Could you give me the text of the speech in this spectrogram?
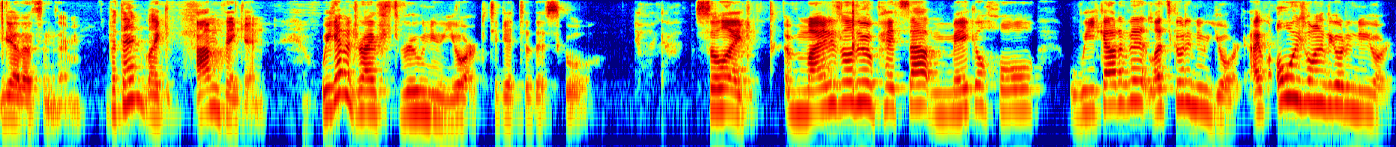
Yeah, that's insane. But then, like, I'm thinking, we got to drive through New York to get to this school. Oh my god. So like, might as well do a pit stop, make a whole week out of it. Let's go to New York. I've always wanted to go to New York.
